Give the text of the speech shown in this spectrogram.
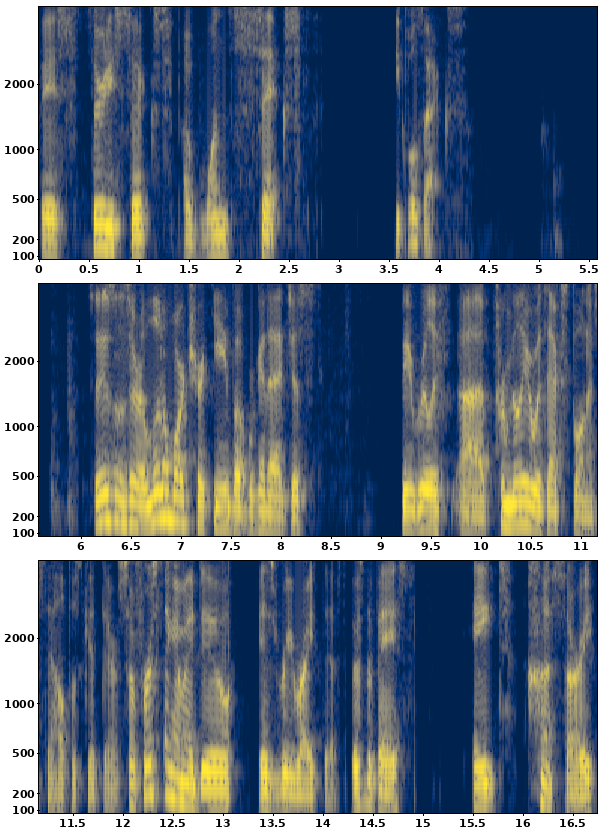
base 36 of 1 sixth equals x. So these ones are a little more tricky, but we're going to just be really uh, familiar with exponents to help us get there. So first thing I'm going to do is rewrite this. There's the base. 8, sorry,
